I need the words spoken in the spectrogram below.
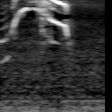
you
